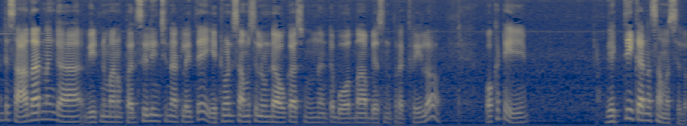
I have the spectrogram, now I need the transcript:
అంటే సాధారణంగా వీటిని మనం పరిశీలించినట్లయితే ఎటువంటి సమస్యలు ఉండే అవకాశం ఉందంటే బోధనా అభ్యసన ప్రక్రియలో ఒకటి వ్యక్తీకరణ సమస్యలు.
